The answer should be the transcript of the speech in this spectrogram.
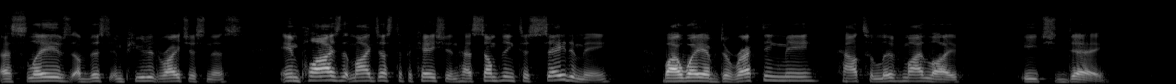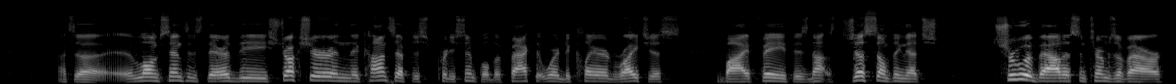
as slaves of this imputed righteousness implies that my justification has something to say to me by way of directing me how to live my life each day. That's a long sentence there. The structure and the concept is pretty simple. The fact that we're declared righteous by faith is not just something that's true about us in terms of our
